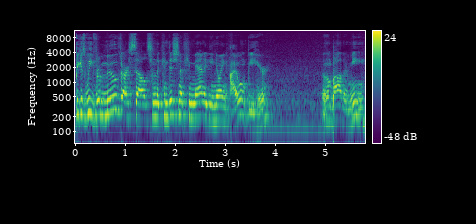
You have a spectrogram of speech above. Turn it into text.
Because we've removed ourselves from the condition of humanity, knowing I won't be here. Doesn't bother me.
